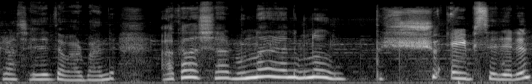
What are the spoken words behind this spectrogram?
prens şeyleri de var bende. Arkadaşlar bunlar yani bunu şu elbiselerin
